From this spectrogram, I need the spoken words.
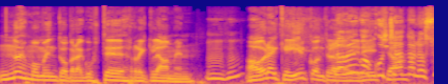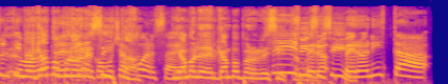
no es momento para que ustedes reclamen. Ahora hay que ir contra Lo la vengo derecha. escuchando los últimos dos tres días con mucha fuerza. ¿eh? Digámosle del campo progresista. Sí, pero sí, sí. peronista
